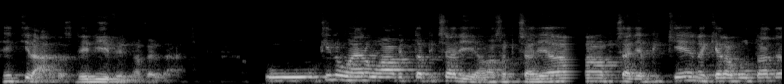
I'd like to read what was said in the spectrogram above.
retiradas, delivery, na verdade o que não era o hábito da pizzaria. A nossa pizzaria era uma pizzaria pequena que era voltada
